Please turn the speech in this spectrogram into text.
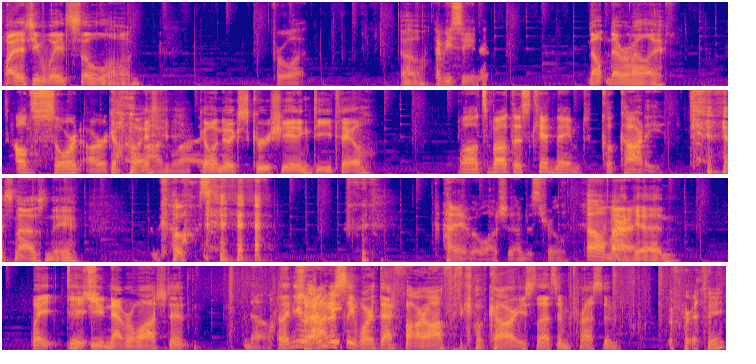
Why did you wait so long? for what? Oh, Have you seen it? nope, never in my life. It's called Sword Art Go in- Online. Go into excruciating detail. Well, it's about this kid named Kokari That's not his name. who goes. I haven't watched it. I'm just trolling. oh my Alright. god. Wait, you, Dude, you never watched it? No. Well, then you Should make- honestly weren't that far off with Kokari, so that's impressive. really?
